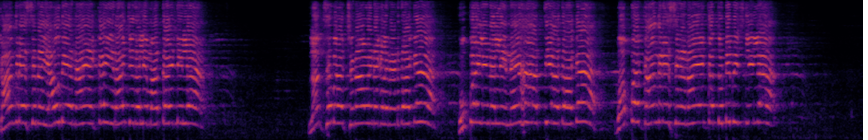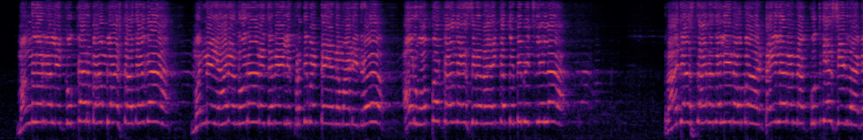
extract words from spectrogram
ಕಾಂಗ್ರೆಸ್ಸಿನ ಯಾವುದೇ ನಾಯಕ ಈ ರಾಜ್ಯದಲ್ಲಿ ಮಾತಾಡಲಿಲ್ಲ. ಲೋಕಸಭಾ ಚುನಾವಣೆಗಳು ನಡೆದಾಗ, ಹುಬ್ಬಳ್ಳಿನಲ್ಲಿ ನೇಹ ಹತ್ಯೆ ಆದಾಗ, ಒಬ್ಬ ಕಾಂಗ್ರೆಸ್ಸಿನ ನಾಯಕ ದುಡ್ಡು ಬಿಚ್ಚಲಿಲ್ಲ ಮಂಗಳೂರಿನಲ್ಲಿ ಕುಕ್ಕರ್ ಬಾಂಬ್ ಬ್ಲಾಸ್ಟ್ ಆದಾಗ ಮೊನ್ನೆ ಯಾರ ನೂರಾರು ಜನ ಇಲ್ಲಿ ಪ್ರತಿಭಟನೆಯನ್ನು ಮಾಡಿದ್ರು ಅವರು ಒಬ್ಬ ಕಾಂಗ್ರೆಸ್ಸಿನ ನಾಯಕ ದುಡ್ಡು ಬಿಚ್ಚಲಿಲ್ಲ ರಾಜಸ್ಥಾನದಲ್ಲಿ ಒಬ್ಬ ಟೈಲರ್ ಅನ್ನ ಕುತ್ತಿಗೆ ಸಿಡಿದಾಗ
